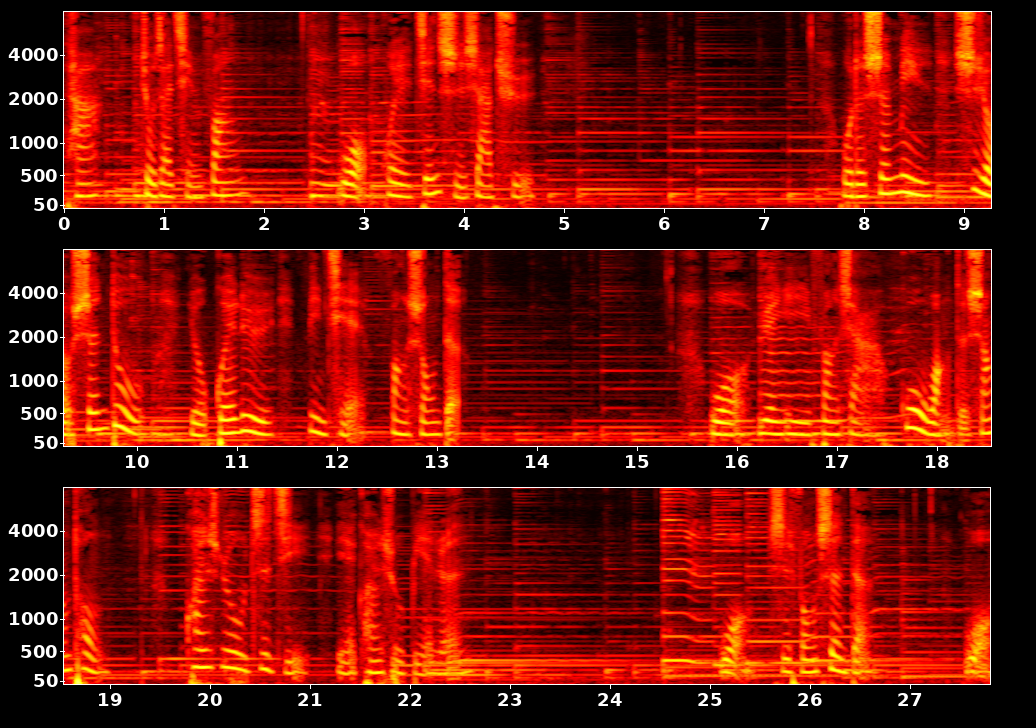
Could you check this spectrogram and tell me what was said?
它。就在前方，我会坚持下去。我的生命是有深度、有规律，并且放松的。我愿意放下过往的伤痛，宽恕自己，也宽恕别人。我是丰盛的，我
